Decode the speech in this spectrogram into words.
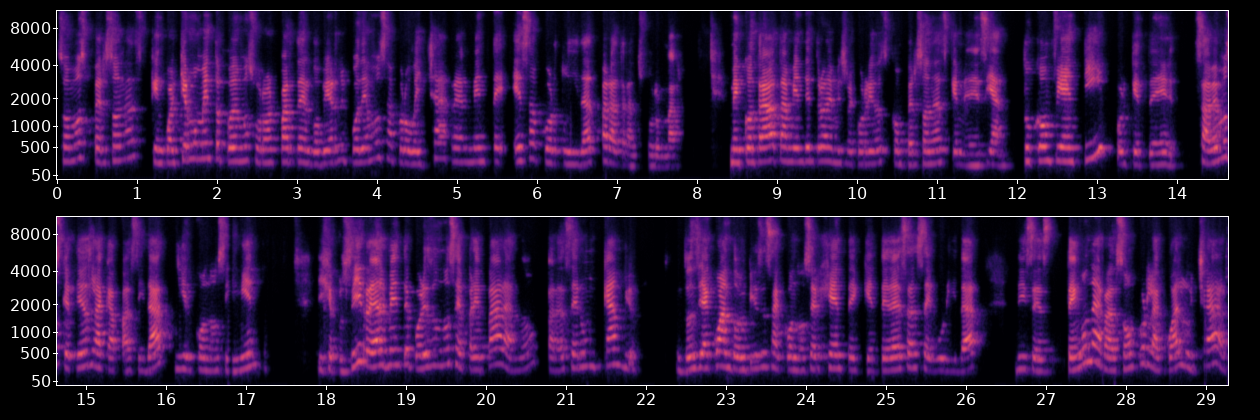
somos personas que en cualquier momento podemos formar parte del gobierno y podemos aprovechar realmente esa oportunidad para transformar. Me encontraba también dentro de mis recorridos con personas que me decían, tú confía en ti porque te, sabemos que tienes la capacidad y el conocimiento. Dije, pues sí, realmente por eso uno se prepara, ¿no? Para hacer un cambio. Entonces ya cuando empiezas a conocer gente que te da esa seguridad, dices, tengo una razón por la cual luchar,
